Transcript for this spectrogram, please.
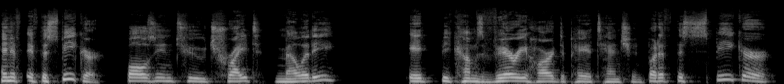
And if, if the speaker falls into trite melody, it becomes very hard to pay attention. But if the speaker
